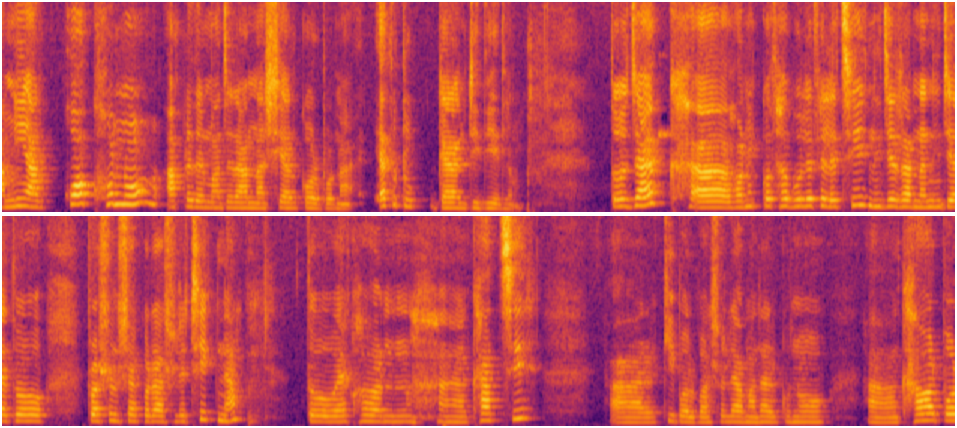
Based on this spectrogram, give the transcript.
আমি আর কখনো আপনাদের মাঝে রান্না শেয়ার করব না। এতটুকু গ্যারান্টি দিয়ে দিলাম। তো যাক অনেক কথা বলে ফেলেছি। নিজের রান্না নিজে এত প্রশংসা করা আসলে ঠিক না। তো এখন খাচ্ছি। আর কি বলব, আসলে আমার আর কোনো খাওয়ার পর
